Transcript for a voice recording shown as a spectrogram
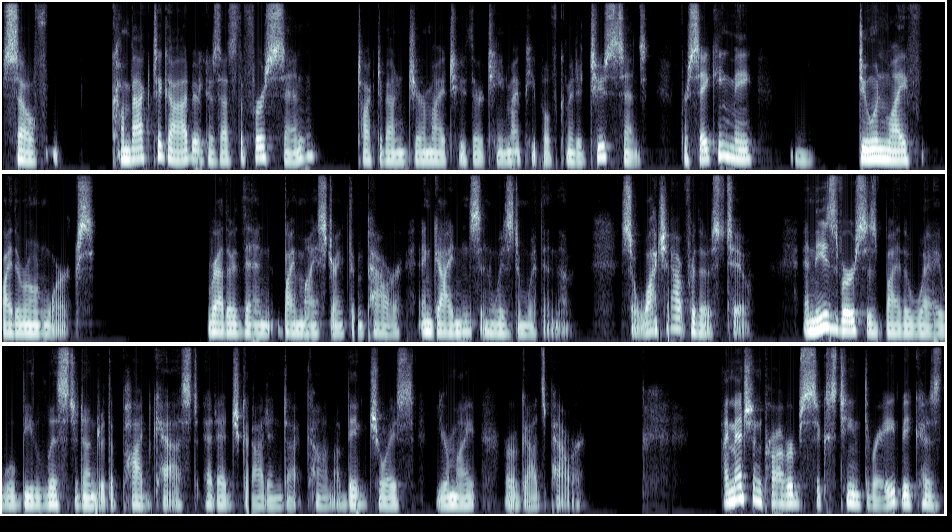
So come back to God because that's the first sin talked about in Jeremiah 2:13. My people have committed two sins, forsaking me, doing life by their own works rather than by my strength and power and guidance and wisdom within them. So watch out for those two. And these verses, by the way, will be listed under the podcast at edgegodin.com. A big choice, your might or God's power. I mentioned Proverbs 16:3 because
